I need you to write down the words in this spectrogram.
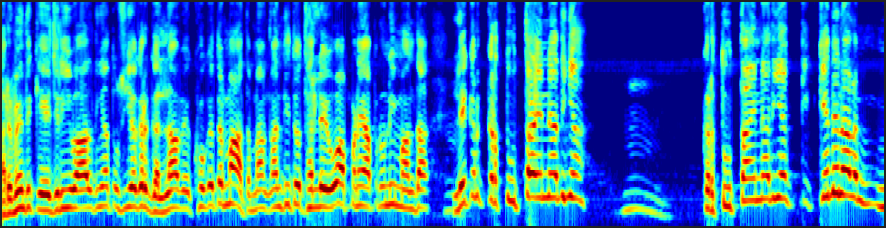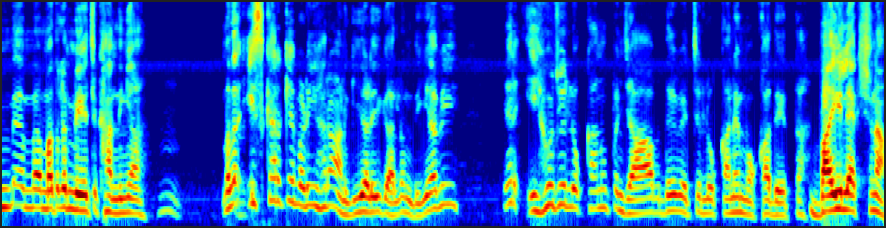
ਅਰਵਿੰਦ ਕੇਜਰੀਵਾਲ ਦੀਆਂ ਤੁਸੀਂ ਅਗਰ ਗੱਲਾਂ ਵੇਖੋਗੇ ਤੇ ਮਹਾਤਮਾ ਗਾਂਧੀ ਤੋਂ ਥੱਲੇ ਉਹ ਆਪਣੇ ਆਪ ਨੂੰ ਨਹੀਂ ਮੰਨਦਾ। ਲੇਕਿਨ ਕਰਤੂਤਾਂ ਇਹਨਾਂ ਦੀਆਂ। ਕਰਤੂਤਾਂ ਇਹਨਾਂ ਦੀਆਂ ਕਿ- ਕਿਹਦੇ ਨਾਲ ਮਤਲਬ ਮੇਚ ਖਾਂਦੀਆਂ? ਮਤਲਬ ਇਸ ਕਰਕੇ ਬੜੀ ਹੈਰਾਨਗੀ ਵਾਲੀ ਗੱਲ ਹੁੰਦੀ ਆ ਵੀ ਯਾਰ ਇਹੋ ਜਿਹੇ ਲੋਕਾਂ ਨੂੰ ਪੰਜਾਬ ਦੇ ਵਿੱਚ ਲੋਕਾਂ ਨੇ ਮੌਕਾ ਦੇ ਦਿੱਤਾ। ਬਾਈ ਇਲੈਕਸ਼ਨਾਂ।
